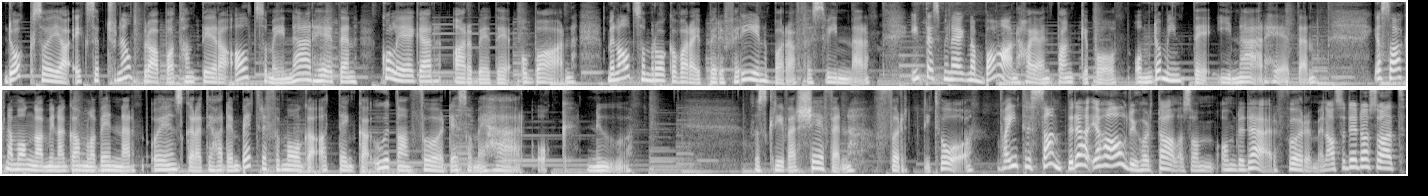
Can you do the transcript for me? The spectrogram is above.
Dock så är jag exceptionellt bra på att hantera allt som är i närheten, kollegor, arbete och barn. Men allt som råkar vara i periferin bara försvinner. Inte ens mina egna barn har jag en tanke på om de inte är i närheten. Jag saknar många av mina gamla vänner och jag önskar att jag hade en bättre förmåga att tänka utanför det som är här och nu. Så skriver chefen 42. Vad intressant. Det där, jag har aldrig hört talas om, om det där förr. Men alltså det är då så att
